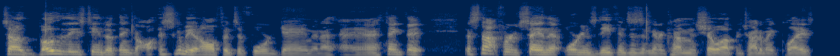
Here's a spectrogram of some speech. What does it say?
So both of these teams, I think, this is going to be an offensive forward game, and I, and I think that it's not for saying that Oregon's defense isn't going to come and show up and try to make plays.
